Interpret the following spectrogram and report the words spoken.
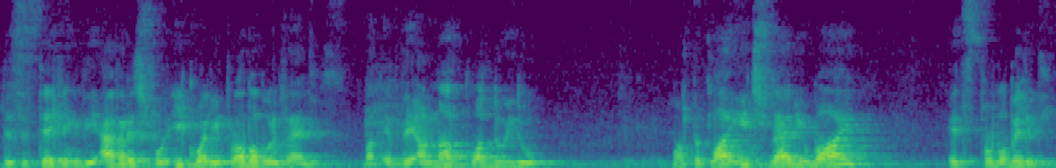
this is taking the average for equally probable values. But if they are not, what do we do? Multiply each value by its probability,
